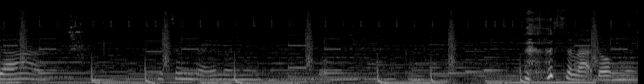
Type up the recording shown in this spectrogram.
จ้าจะจังไดล่ะเนี่ยดอกนึงเอาแล้วกันสละดอกหนึ่ง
